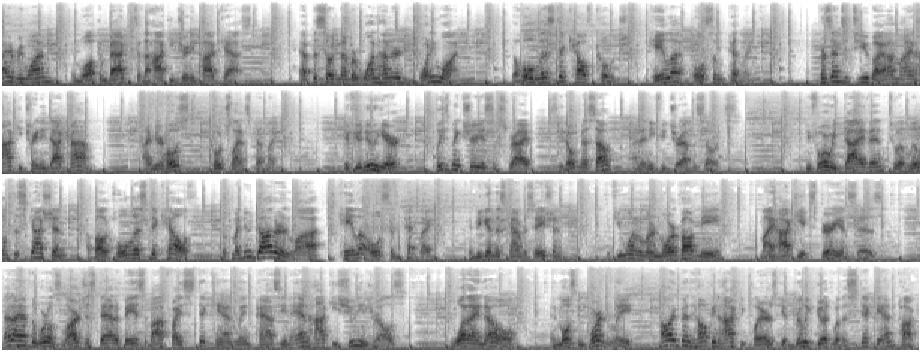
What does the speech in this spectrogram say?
Hi, everyone, and welcome back to the Hockey Journey Podcast, episode number 121 The Holistic Health Coach, Kayla Olson Pitlick. Presented to you by OnlineHockeyTraining.com. I'm your host, Coach Lance Pitlick. If you're new here, please make sure you subscribe so you don't miss out on any future episodes. Before we dive into a little discussion about holistic health with my new daughter in law, Kayla Olson Pitlick, and begin this conversation, if you want to learn more about me, my hockey experiences, that I have the world's largest database of off ice stick handling, passing, and hockey shooting drills, what I know, and most importantly, how I've been helping hockey players get really good with a stick and puck,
